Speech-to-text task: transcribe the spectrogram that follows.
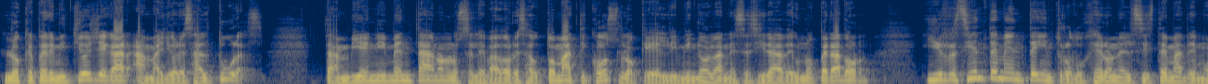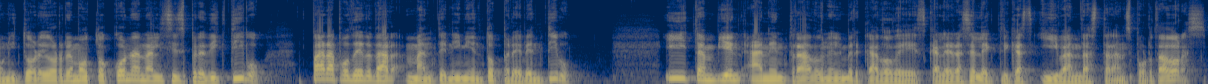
lo que permitió llegar a mayores alturas. También inventaron los elevadores automáticos, lo que eliminó la necesidad de un operador, y recientemente introdujeron el sistema de monitoreo remoto con análisis predictivo, para poder dar mantenimiento preventivo. Y también han entrado en el mercado de escaleras eléctricas y bandas transportadoras.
